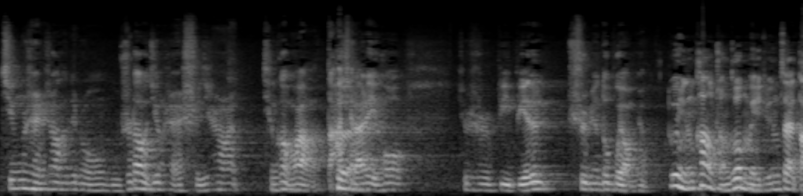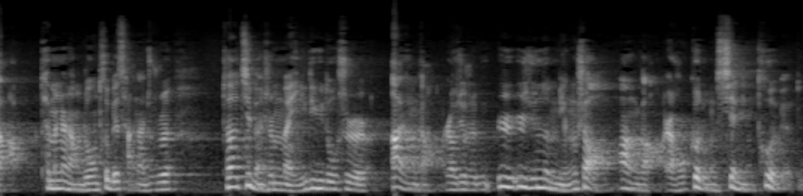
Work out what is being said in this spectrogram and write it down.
精神上的那种武士道精神，实际上挺可怕的。打起来了以后，就是比别的士兵都不要命。对，你能看到整个美军在打太平洋战场中特别惨的，就是他基本是每一个地域都是暗岗，然后就是日日军的明哨暗岗，然后各种陷阱特别多，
